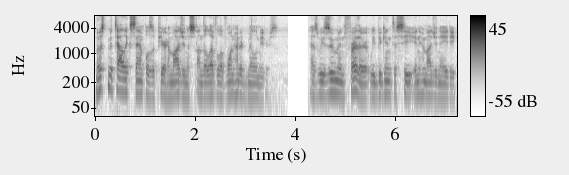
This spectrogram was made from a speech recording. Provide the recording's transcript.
Most metallic samples appear homogeneous on the level of 100 millimeters. As we zoom in further, we begin to see inhomogeneity.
